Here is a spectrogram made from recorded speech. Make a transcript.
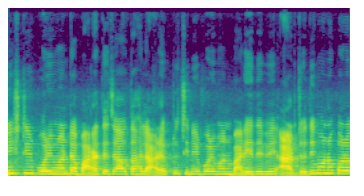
মিষ্টির পরিমাণটা বাড়াতে চাও, তাহলে আরও একটু চিনির পরিমাণ বাড়িয়ে দেবে। আর যদি মনে করো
